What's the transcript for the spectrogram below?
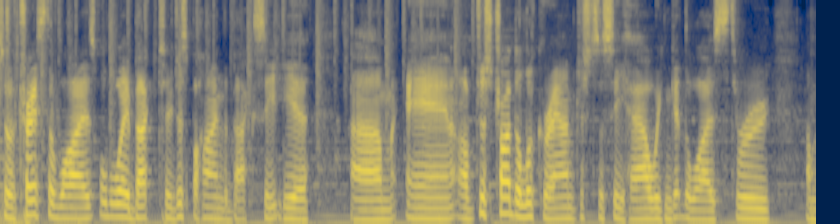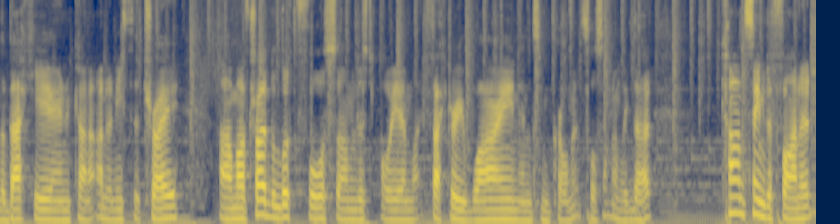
So I've traced the wires all the way back to just behind the back seat here. Um, and I've just tried to look around just to see how we can get the wires through on the back here and kind of underneath the tray. Um, I've tried to look for some just OEM like factory wiring and some grommets or something like that. Can't seem to find it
